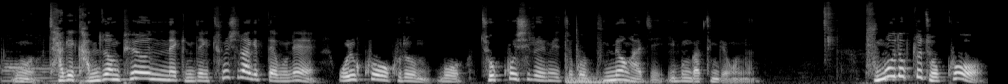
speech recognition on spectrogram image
뭐 어. 자기 감정 표현에 굉장히 충실하기 때문에 옳고 그름, 뭐 좋고 싫음이 조금 분명하지 이분 같은 경우는. 부모덕도 좋고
